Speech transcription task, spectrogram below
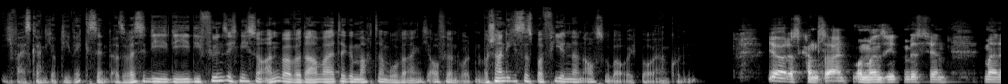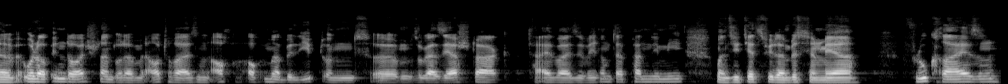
ich weiß gar nicht, ob die weg sind. Also weißt du, die, die, die fühlen sich nicht so an, weil wir da weitergemacht haben, wo wir eigentlich aufhören wollten. Wahrscheinlich ist das bei vielen dann auch so bei euch, bei euren Kunden. Ja, das kann sein. Und man sieht ein bisschen, ich meine, Urlaub in Deutschland oder mit Autoreisen auch, auch immer beliebt und ähm, sogar sehr stark teilweise während der Pandemie. Man sieht jetzt wieder ein bisschen mehr Flugreisen,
